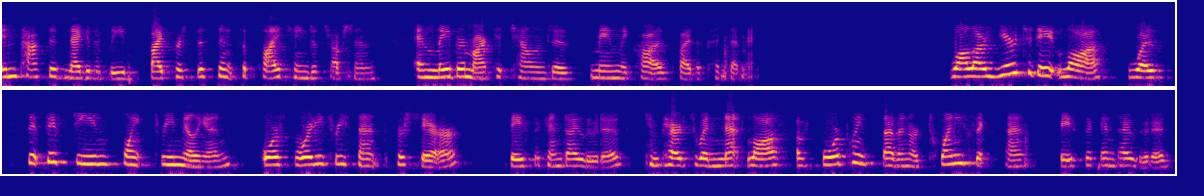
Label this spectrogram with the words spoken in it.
impacted negatively by persistent supply chain disruptions and labor market challenges, mainly caused by the pandemic. While our year-to-date loss was 15.3 million or $0.43 per share, basic and diluted, compared to a net loss of 4.7 million or $0.26 basic and diluted,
